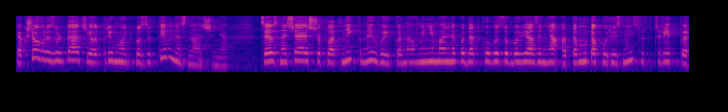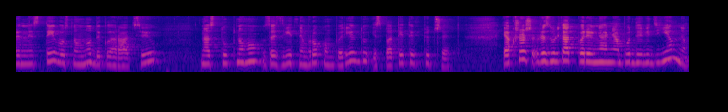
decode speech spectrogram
Якщо в результаті отримують позитивне значення, це означає, що платник не виконав мінімальне податкове зобов'язання, а тому таку різницю слід перенести в основну декларацію наступного за звітним роком періоду і сплатити в бюджет. Якщо ж результат порівняння буде від'ємним,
